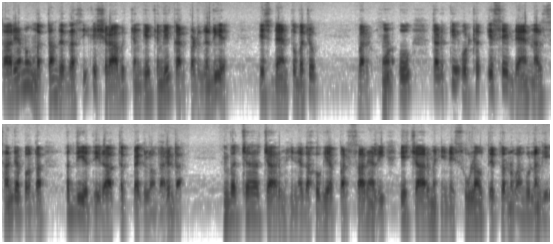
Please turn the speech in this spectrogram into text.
ਸਾਰਿਆਂ ਨੂੰ ਮੱਤਾਂ ਦਿੰਦਾ ਸੀ ਕਿ ਸ਼ਰਾਬ ਚੰਗੇ ਚੰਗੇ ਘਰ ਪਟ ਦਿੰਦੀ ਹੈ ਇਸ ਡੈਨ ਤੋਂ ਬਚੋ। ਪਰ ਹੁਣ ਉਹ ਤੜਕੇ ਉੱਠ ਇਸੇ ਡੈਨ ਨਾਲ ਸਾਂਝਾ ਪਾਉਂਦਾ ਅੱਧੀ ਅੱਧੀ ਰਾਤ ਤੱਕ ਪੈਗ ਲਾਉਂਦਾ ਰਹਿੰਦਾ। ਬੱਚਾ 4 ਮਹੀਨੇ ਦਾ ਹੋ ਗਿਆ, ਪਰ ਸਾਰਿਆਂ ਲਈ ਇਹ 4 ਮਹੀਨੇ ਸੂਲਾਂ ਉੱਤੇ ਤੁਰਨ ਵਾਂਗੂ ਲੰਘੇ।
